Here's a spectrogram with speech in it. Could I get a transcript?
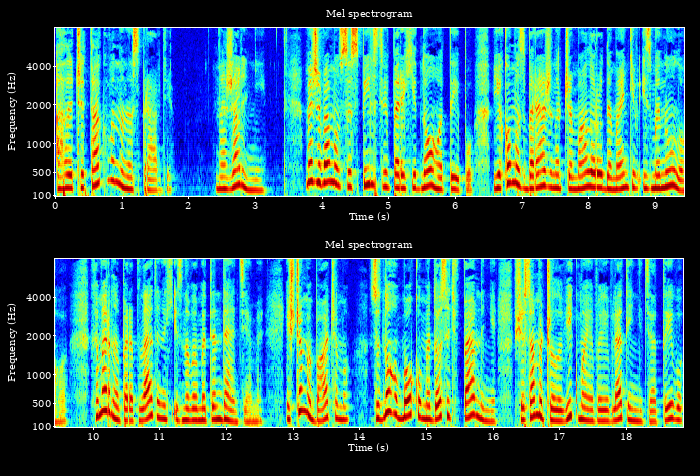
Але чи так воно насправді? На жаль, ні. Ми живемо в суспільстві перехідного типу, в якому збережено чимало рудиментів із минулого, химерно переплетених із новими тенденціями. І що ми бачимо? З одного боку, ми досить впевнені, що саме чоловік має виявляти ініціативу,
